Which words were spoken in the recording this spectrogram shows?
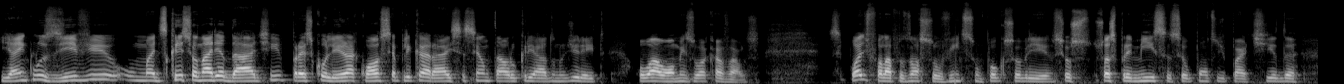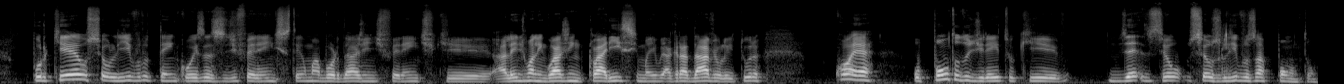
e há inclusive uma discricionariedade para escolher a qual se aplicará esse centauro criado no direito, ou a homens ou a cavalos. Você pode falar para os nossos ouvintes um pouco sobre seus, suas premissas, seu ponto de partida, por que o seu livro tem coisas diferentes, tem uma abordagem diferente, que além de uma linguagem claríssima e agradável leitura, qual é o ponto do direito que de, seu, seus livros apontam?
